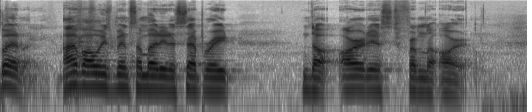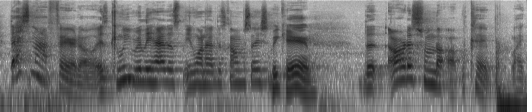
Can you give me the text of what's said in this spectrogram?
But I've always been somebody to separate the artist from the art. That's not fair though. Is, can we really have this? You want to have this conversation? We can. the artist from the okay, but like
